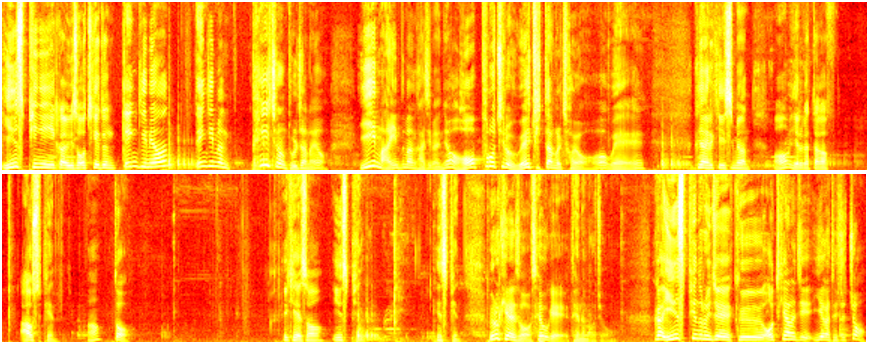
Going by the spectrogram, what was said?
인스핀이니까 여기서 어떻게든 땡기면 땡기면 팽이처럼 돌잖아요. 이 마인드만 가지면요 어프로치를 왜 뒷땅을 쳐요? 왜 그냥 이렇게 있으면 어 얘를 갖다가 out spin 어 또 이렇게 해서 in spin in spin 이렇게 해서 세우게 되는 거죠. 그러니까 in spin으로 이제 그 어떻게 하는지 이해가 되셨죠?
